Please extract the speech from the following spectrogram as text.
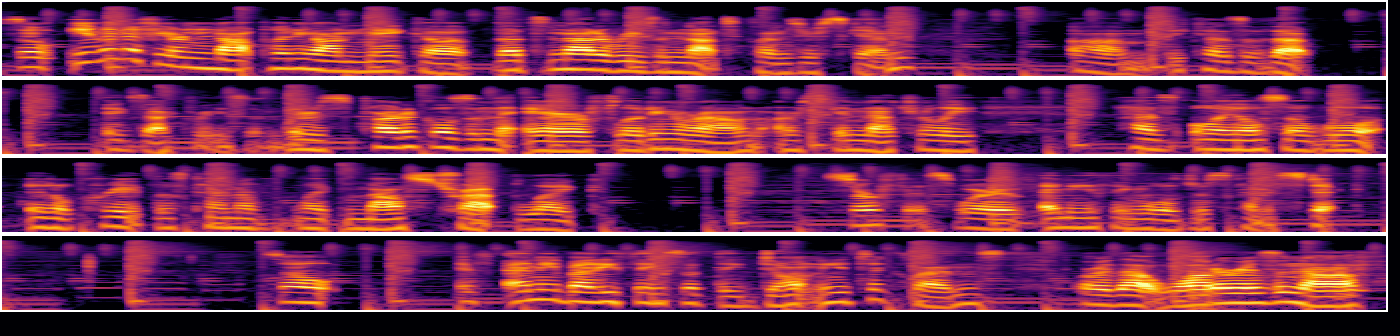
So even if you're not putting on makeup, that's not a reason not to cleanse your skin um, because of that exact reason. There's particles in the air floating around. Our skin naturally has oil, so we'll it'll create this kind of like mousetrap like surface where anything will just kind of stick. So if anybody thinks that they don't need to cleanse or that water is enough,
